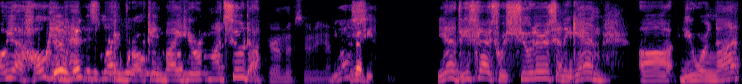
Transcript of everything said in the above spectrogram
Oh yeah, Yeah, Hogan had this his leg broken by Hiro Matsuda. Hiro Matsuda, yeah. Yes. Yeah, these guys were shooters, and again, uh, you were not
